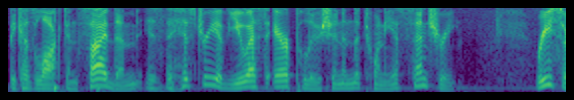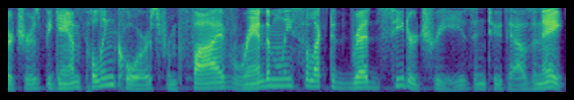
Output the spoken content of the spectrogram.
because locked inside them is the history of U.S. air pollution in the 20th century. Researchers began pulling cores from five randomly selected red cedar trees in 2008.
